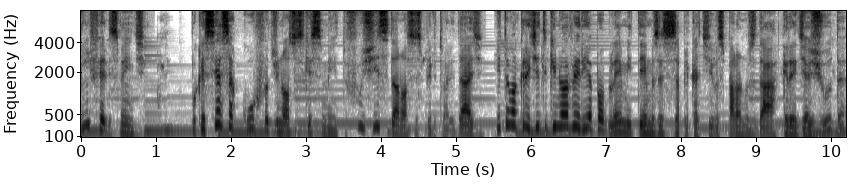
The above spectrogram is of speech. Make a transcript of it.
infelizmente porque se essa curva de nosso esquecimento fugisse da nossa espiritualidade, então acredito que não haveria problema em termos esses aplicativos para nos dar grande ajuda,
